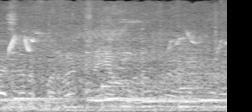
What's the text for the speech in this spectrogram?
بقى سنة مرات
